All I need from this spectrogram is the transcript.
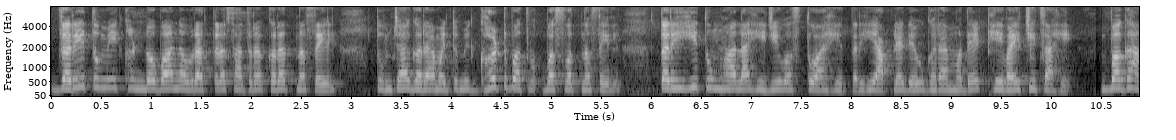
जरी तुम्ही खंडोबा नवरात्र साजरं करत नसेल तुमच्या घरामध्ये तुम्ही घट बत बसवत नसेल तरीही तुम्हाला ही जी वस्तू आहे तर ही आपल्या देवघरामध्ये ठेवायचीच आहे. बघा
